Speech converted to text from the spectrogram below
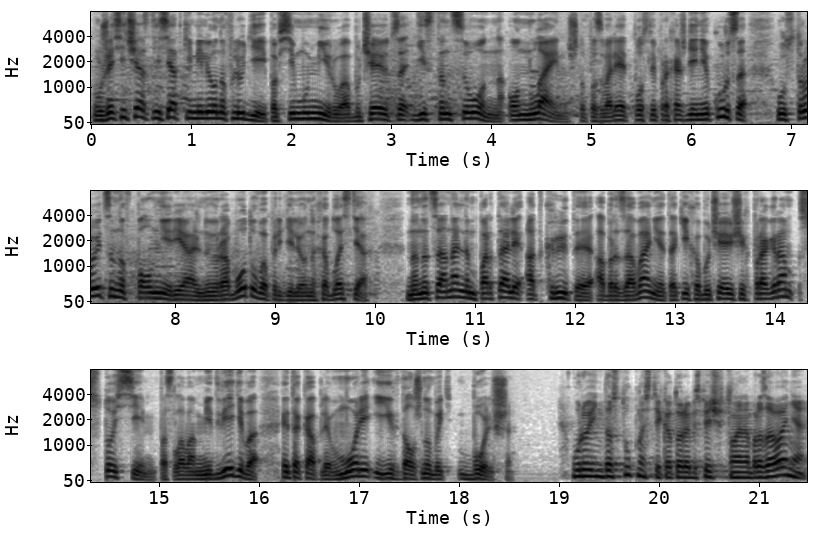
Уже сейчас Сейчас десятки миллионов людей по всему миру обучаются дистанционно, онлайн, что позволяет после прохождения курса устроиться на вполне реальную работу в определенных областях. На национальном портале «Открытое образование» таких обучающих программ 107. По словам Медведева, это капля в море, и их должно быть больше. Уровень доступности, который обеспечивает онлайн-образование,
